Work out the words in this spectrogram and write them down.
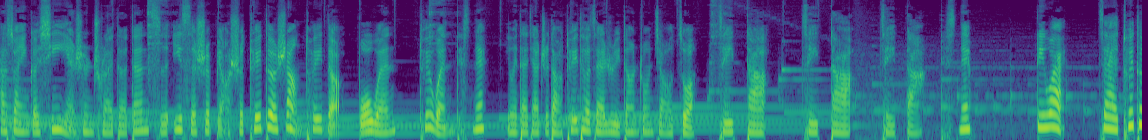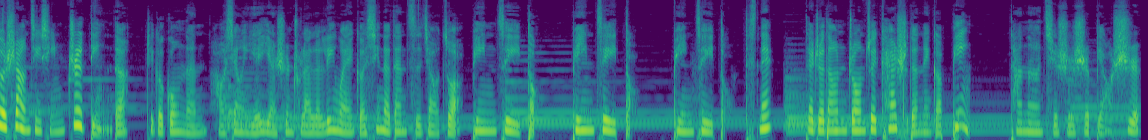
它算一个新衍生出来的单词，意思是表示推特上推的博文、推文，ですね。因为大家知道推特在日语当中叫做ツイッタ e ツイッター、t イッター，ですね。另外，在推特上进行置顶的这个功能，好像也衍生出来了另外一个新的单词，叫做 p i n z チド、ピンチド、ピンチド，ですね。在这当中，最开始的那个 pin，它呢其实是表示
